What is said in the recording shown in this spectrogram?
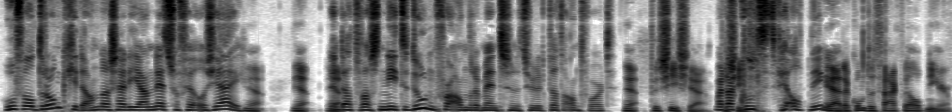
hoeveel dronk je dan? Dan zei hij ja, net zoveel als jij. Ja, Ja, ja, En dat was niet te doen voor andere mensen natuurlijk, dat antwoord. ja precies. Ja, Maar precies. daar komt het wel op neer. Ja, daar komt het vaak wel op neer.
